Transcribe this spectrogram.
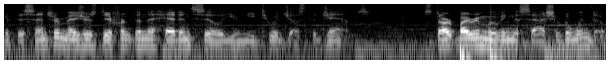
If the center measures different than the head and sill, you need to adjust the jambs. Start by removing the sash of the window.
